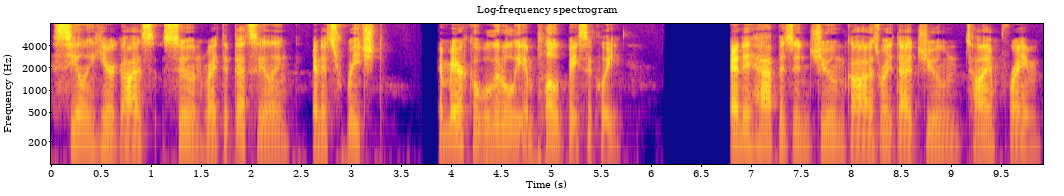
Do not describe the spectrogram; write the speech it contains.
ceiling here, guys, soon, right, the debt ceiling, and it's reached, America will literally implode, basically. And it happens in June, guys, right, that June time frame,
